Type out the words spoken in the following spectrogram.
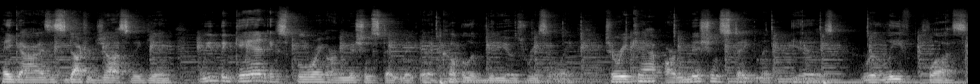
Hey guys, this is Dr. Johnston again. We began exploring our mission statement in a couple of videos recently. To recap, our mission statement is Relief Plus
